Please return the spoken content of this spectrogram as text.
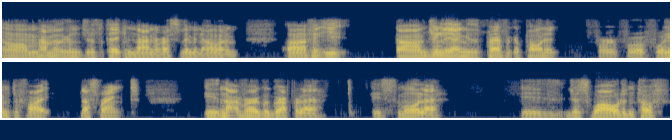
um Hamza can just take him down and wrestle him. You know, and uh, I think he, um Jin Liang is a perfect opponent for for for him to fight. That's ranked. He's not a very good grappler. He's smaller. He's just wild and tough.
